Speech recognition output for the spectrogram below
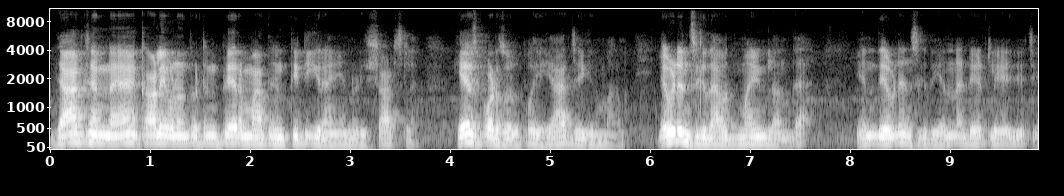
ஜார்ஜ் அண்ணன் காலை உணவு திட்டம்னு பேரை மாற்றுங்கன்னு திட்டிக்கிறேன் என்னுடைய ஷார்ட்ஸில் கேஸ் போட சொல்லு போய் யார் ஜெயிக்கிற பார்க்கலாம் எவிடன்ஸுக்குது அவர் மைண்டில் வந்த. எந்த எவிடன்ஸுக்குது என்ன டேட்டில் எழுதி வச்சு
